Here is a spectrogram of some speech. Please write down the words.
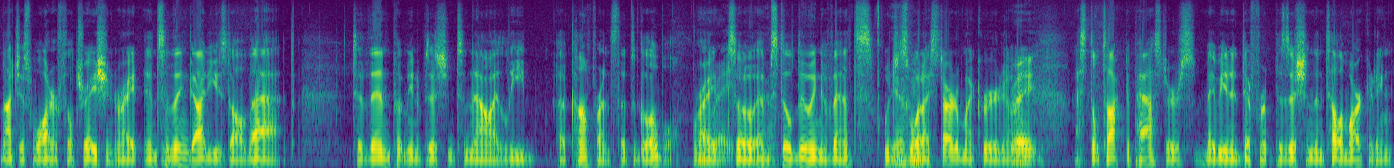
not just water filtration, right? And so then God used all that to then put me in a position to now I lead a conference that's global, right? right. So yeah. I'm still doing events, which yeah. is what I started my career doing. Right. I still talk to pastors, maybe in a different position than telemarketing,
